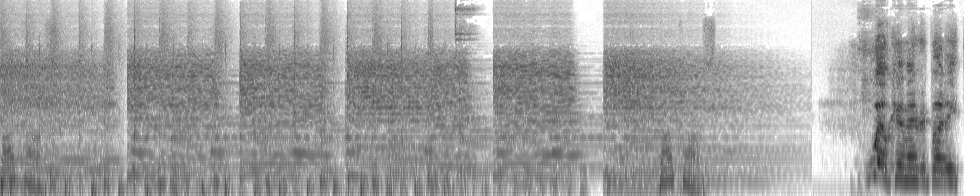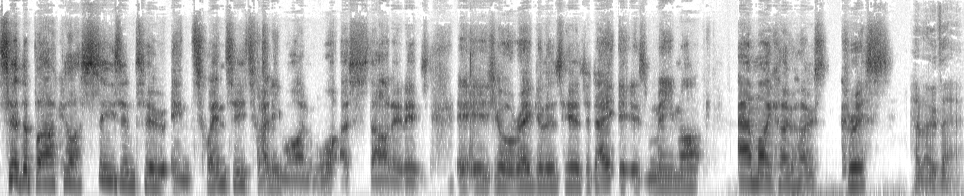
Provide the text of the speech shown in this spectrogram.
Barcast. Welcome everybody to the Barcast Season 2 in 2021. What a start it is. It is your regulars here today. It is me, Mark, and my co-host, Chris. Hello there.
